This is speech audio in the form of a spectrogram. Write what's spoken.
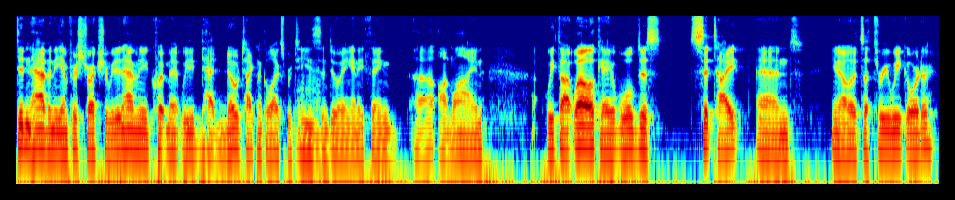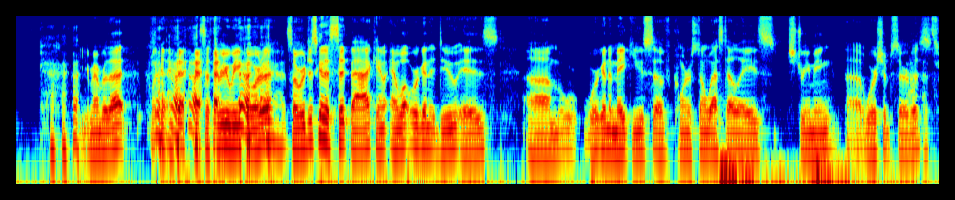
didn't have any infrastructure, we didn't have any equipment, we had no technical expertise in doing anything uh, online. We thought, well, okay, we'll just sit tight, and you know, it's a three week order. you remember that? it's a three week order, so we're just gonna sit back, and, and what we're gonna do is. Um, we're going to make use of Cornerstone West LA's streaming uh, worship service That's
